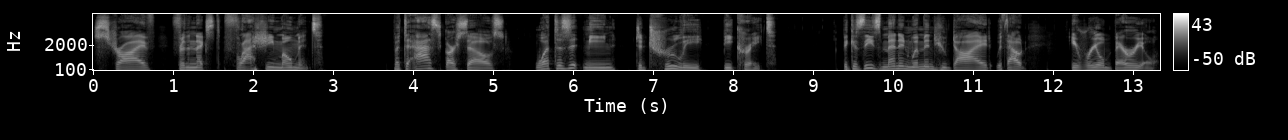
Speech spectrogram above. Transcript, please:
strive for the next flashy moment, but to ask ourselves, what does it mean to truly be great? Because these men and women who died without a real burial,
